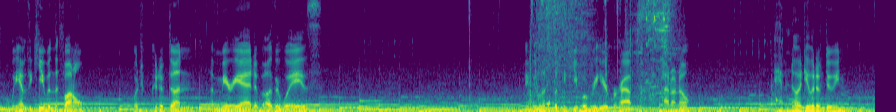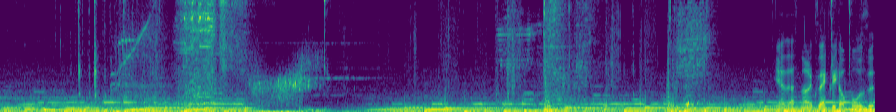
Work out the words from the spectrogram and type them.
Well, we have the cube in the funnel, which we could have done a myriad of other ways. Maybe let's put the cube over here, perhaps. I don't know. I have no idea what I'm doing. That's not exactly helpful, is it?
